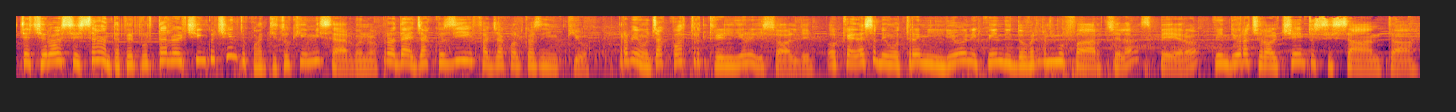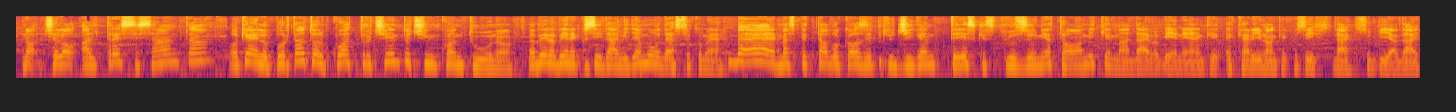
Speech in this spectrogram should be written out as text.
Cioè ce l'ho al 60 per portarlo al 500 quanti token mi servono? Però dai già così fa già qualcosa in più Però abbiamo già 4 trilioni di soldi. Ok, adesso abbiamo 3 milioni, quindi dovremmo farcela, spero. Quindi ora ce l'ho al 160. No, ce l'ho al 360. Ok, l'ho portato al 451. Vabbè, va bene così, dai, vediamo adesso com'è. Beh, mi aspettavo cose più gigantesche, esplosioni atomiche, ma dai, va bene, anche, è carino anche così. Dai, su via, dai,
